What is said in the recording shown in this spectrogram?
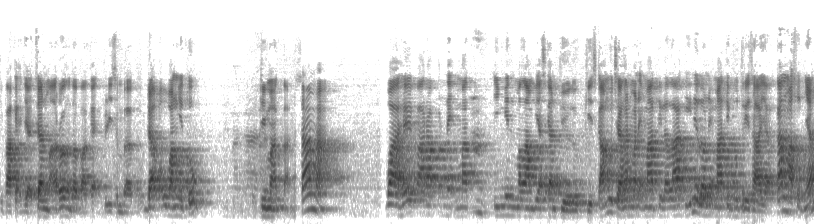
Dipakai jajan, marung atau pakai beli sembako. Tidak uang itu dimakan. Sama. Wahai para penikmat ingin melampiaskan biologis, kamu jangan menikmati lelaki ini loh nikmati putri saya. Kan maksudnya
